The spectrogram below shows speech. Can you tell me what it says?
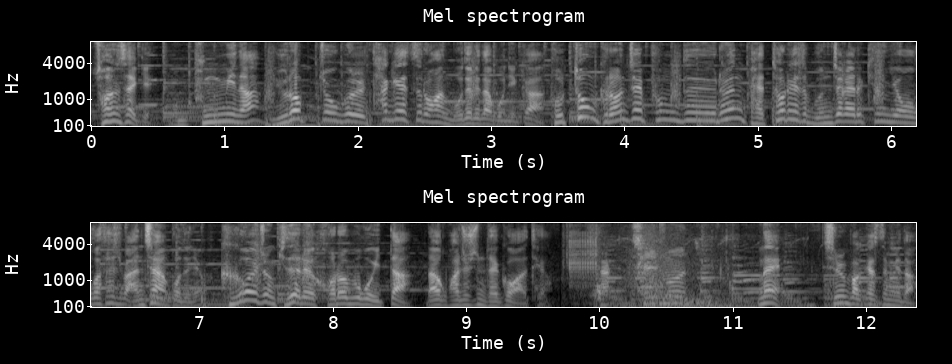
전 세계, 뭐 북미나 유럽 쪽을 타겟으로 한 모델이다 보니까 보통 그런 제품들은 배터리에서 문제가 일으키는 경우가 사실 많지 않거든요. 그거에 좀 기대를 걸어보고 있다라고 봐주시면 될 것 같아요. 자, 질문. 네, 질문 받겠습니다.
